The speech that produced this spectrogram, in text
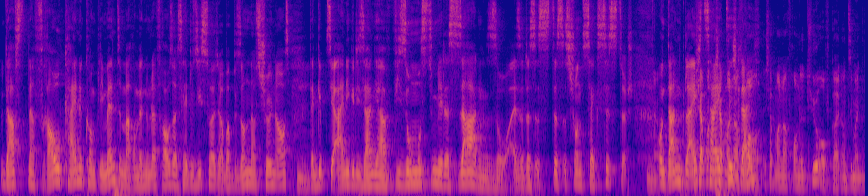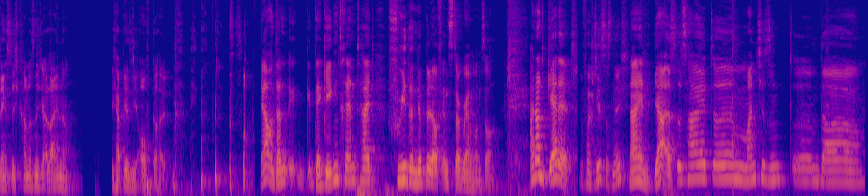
du darfst einer Frau keine Komplimente machen. Wenn du einer Frau sagst, hey, du siehst heute aber besonders schön aus, Hm. dann gibt es ja einige, die sagen, ja, wieso musst du mir das sagen so? Also das ist, das ist schon sexistisch. Und dann Ich habe gleichzeitig hab meiner. Frau- ich hab meiner Frau eine Tür aufgehalten und sie meinte, denkst du, ich kann das nicht alleine? Ich habe ihr sie aufgehalten. Ja, und dann äh, der Gegentrend halt, free the nipple auf Instagram und so. I don't get it. Du verstehst es nicht? Nein. Ja, es ist halt, ähm, manche sind ähm, da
